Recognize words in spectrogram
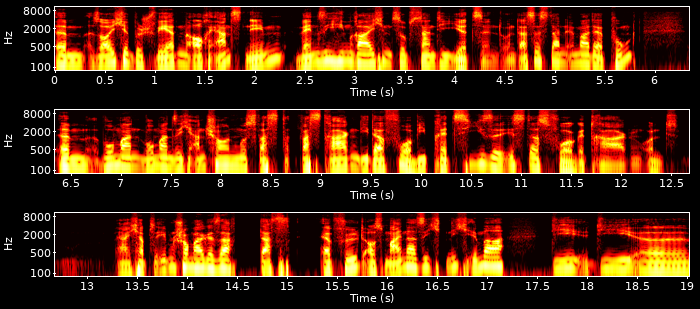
ähm, solche Beschwerden auch ernst nehmen, wenn sie hinreichend substantiiert sind. Und das ist dann immer der Punkt, ähm, wo man, wo man sich anschauen muss, was, was tragen die da vor? Wie präzise ist das vorgetragen? Und ja, ich habe es eben schon mal gesagt, das erfüllt aus meiner Sicht nicht immer die, die äh,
